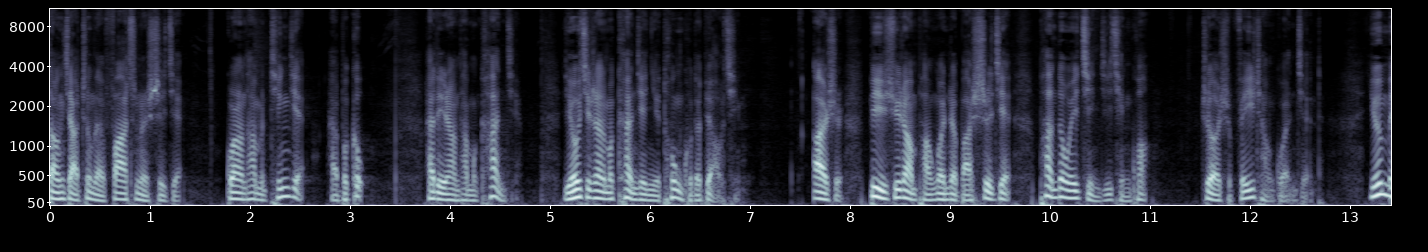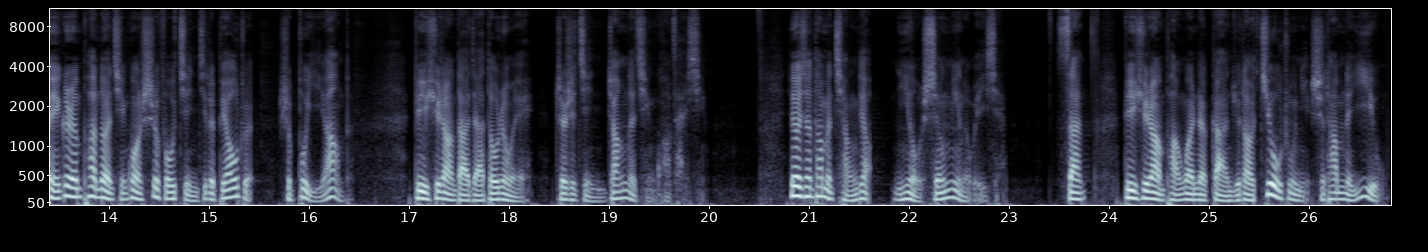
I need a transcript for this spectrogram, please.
当下正在发生的事件，光让他们听见还不够，还得让他们看见，尤其让他们看见你痛苦的表情；二是必须让旁观者把事件判断为紧急情况，这是非常关键的，因为每个人判断情况是否紧急的标准。是不一样的，必须让大家都认为这是紧张的情况才行。要向他们强调你有生命的危险。三，必须让旁观者感觉到救助你是他们的义务，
